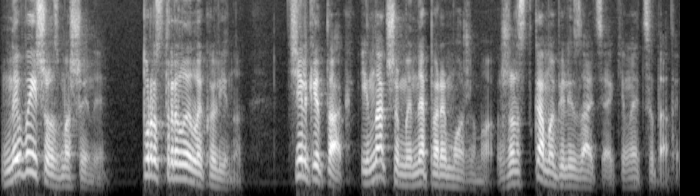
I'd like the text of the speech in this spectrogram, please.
не вийшов з машини, прострелили коліно. Тільки так, інакше ми не переможемо. Жорстка мобілізація. Кінець цитати.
